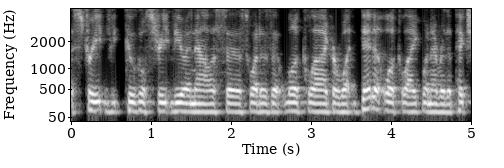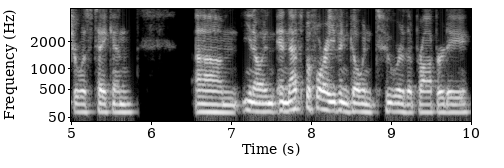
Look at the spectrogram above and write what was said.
street Google Street View analysis. What does it look like, or what did it look like whenever the picture was taken? Um, you know, and, and that's before I even go and tour the property.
